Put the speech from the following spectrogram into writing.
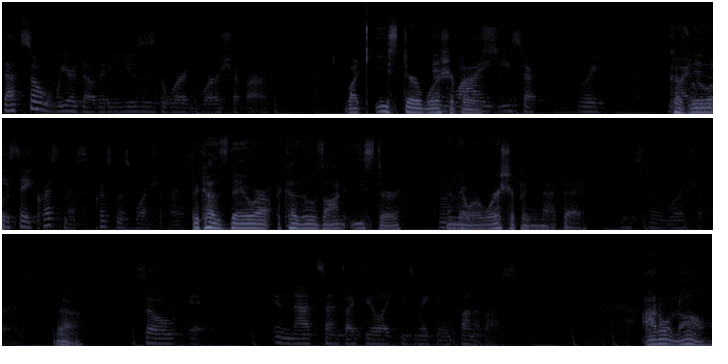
That's so weird though that he uses the word worshiper. Like Easter And why. Easter? Like, 'Cause why we didn't were- he say Christmas? Christmas worshippers. Because they were because it was on Easter and they Mhm. were worshiping that day. Easter worshippers. Yeah. So, in that sense, I feel like he's making fun of us. I don't know.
